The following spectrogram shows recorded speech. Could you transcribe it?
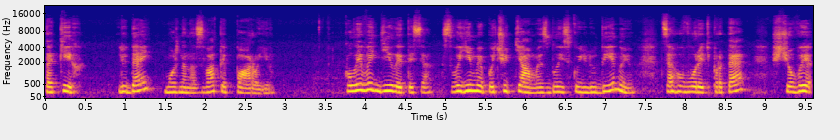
таких людей можна назвати парою. Коли ви ділитеся своїми почуттями з близькою людиною, це говорить про те, що ви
